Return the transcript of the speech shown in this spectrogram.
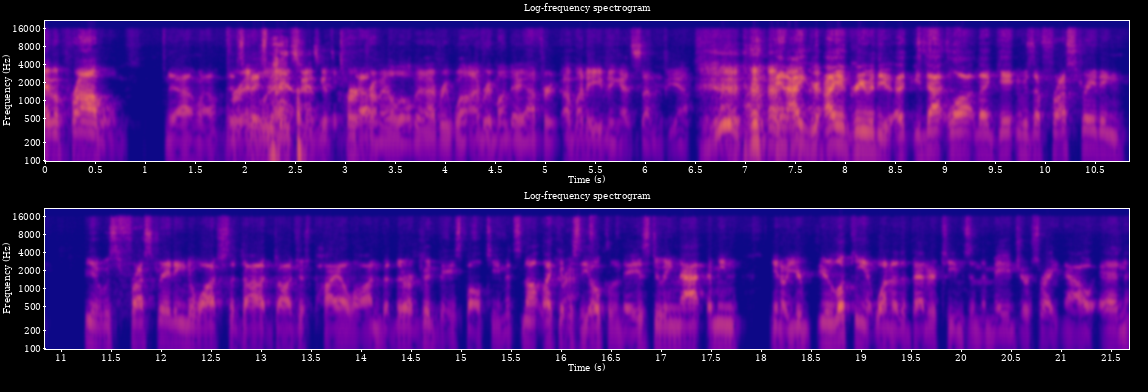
have a problem. Yeah, well, For, and Blue. Jays fans get the perk Yeah. from it a little bit every well every Monday after a Monday evening at 7 p.m. and I agree, I agree with you. Uh, that lot that game it was a frustrating. You know, it was frustrating to watch the Dod- Dodgers pile on, but they're a good baseball team. It's not like it was the Oakland A's doing that. I mean, you know, you're you're looking at one of the better teams in the majors right now, and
